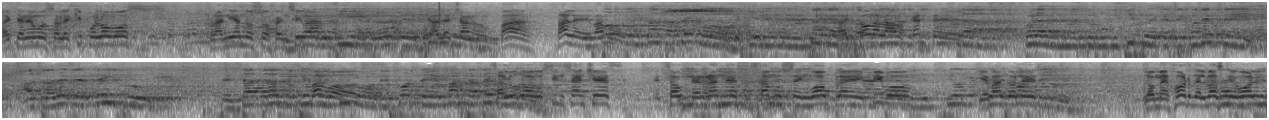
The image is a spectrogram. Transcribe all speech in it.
Ahí tenemos al equipo Lobos planeando su ofensiva. Ya le echaron. Va, sale, vamos. Hay toda la gente. Fuera de nuestro municipio y que se conecte a través de Facebook. Está transmitiendo Vamos. vivo Deporte. Saludo a Agustín Sánchez, Saúl Hernández. Estamos en Waupla en vivo, llevándoles lo mejor del básquetbol.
